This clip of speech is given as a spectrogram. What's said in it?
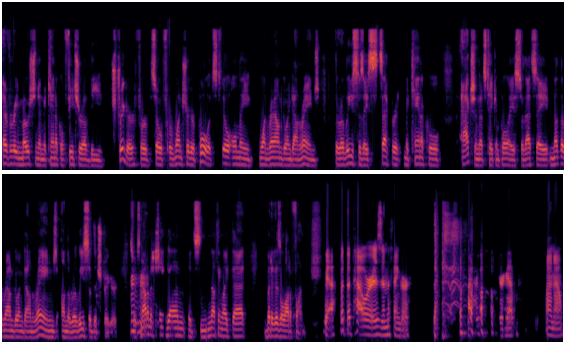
every motion and mechanical feature of the trigger. For so for one trigger pull, it's still only one round going down range. The release is a separate mechanical action that's taken place. So that's a another round going down range on the release of the trigger. So mm-hmm. it's not a machine gun. It's nothing like that but it is a lot of fun. Yeah, but the power is in the finger. yep. I know.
